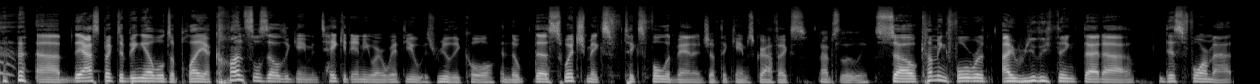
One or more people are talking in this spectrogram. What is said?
um, the aspect of being able to play a console Zelda game and take it anywhere with you is really cool, and the the Switch makes takes full advantage of the game's graphics. Absolutely. So coming forward, I really think that uh, this format,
